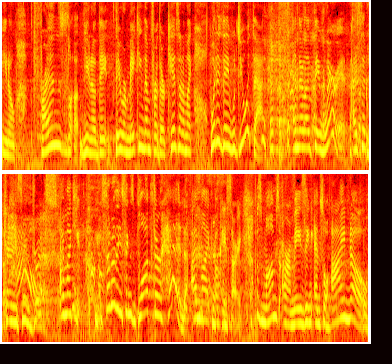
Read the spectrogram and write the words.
you know, friends, you know, they they were making them for their kids, and I'm like, what do they would do with that? And they're like, they wear it. I said, You can't even see the dress. I'm like, some of these things block their head. I'm like, okay, sorry. Those moms are amazing, and so I know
